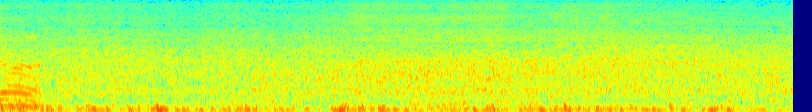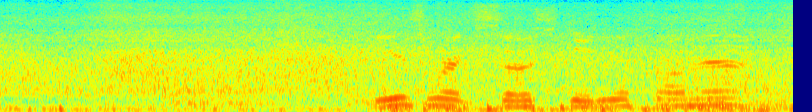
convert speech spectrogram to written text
Done. He's worked so studious on that.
